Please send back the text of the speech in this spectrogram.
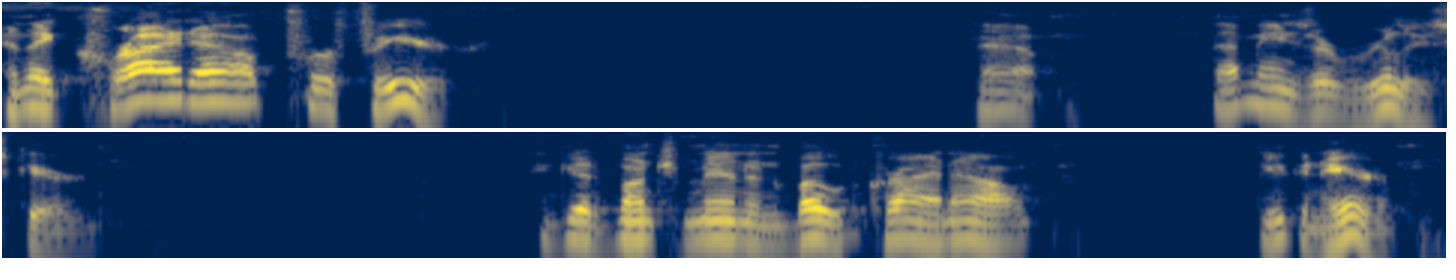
and they cried out for fear. Now, that means they're really scared. You get a bunch of men in a boat crying out, you can hear them.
